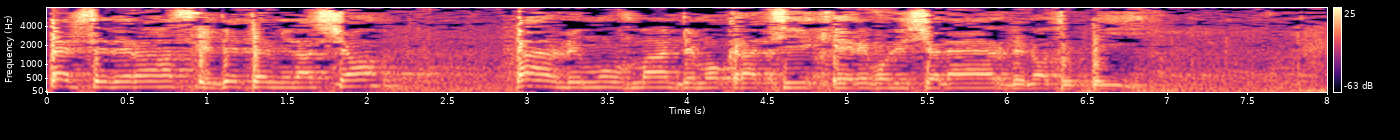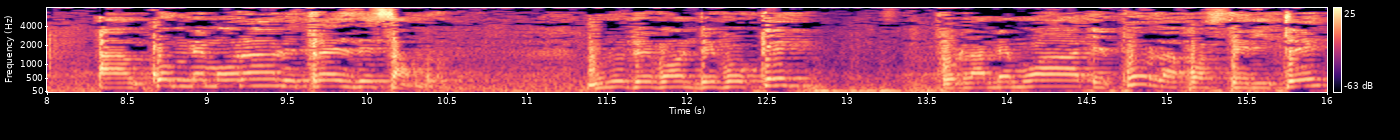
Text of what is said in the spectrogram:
persévérance et détermination par le mouvement démocratique et révolutionnaire de notre pays. En commémorant le 13 décembre, nous nous devons d'évoquer pour la mémoire et pour la postérité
